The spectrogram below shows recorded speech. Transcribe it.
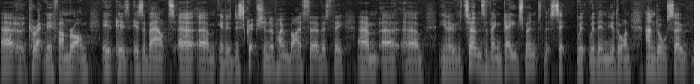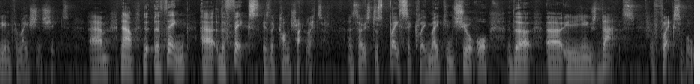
uh, correct me if I'm wrong, is, is about uh, um, you know, description of home buyer service, the, um, uh, um, you know, the terms of engagement that sit within the other one, and also the information sheet. Um, now, the, the thing, uh, the fix is the contract letter. And so it's just basically making sure that uh, you use that flexible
